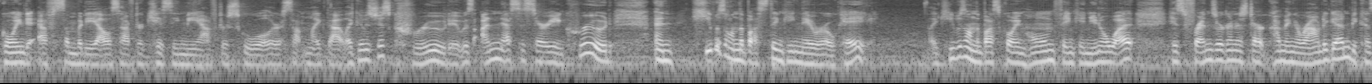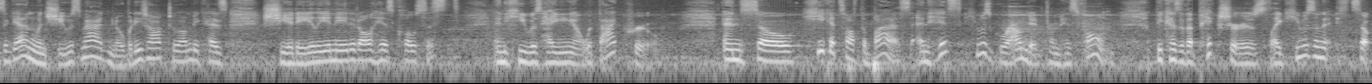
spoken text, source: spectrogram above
going to F somebody else after kissing me after school or something like that. Like it was just crude. It was unnecessary and crude. And he was on the bus thinking they were okay. Like he was on the bus going home thinking, you know what? His friends are going to start coming around again because, again, when she was mad, nobody talked to him because she had alienated all his closest and he was hanging out with that crew. And so he gets off the bus and his he was grounded from his phone because of the pictures. Like he was in so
